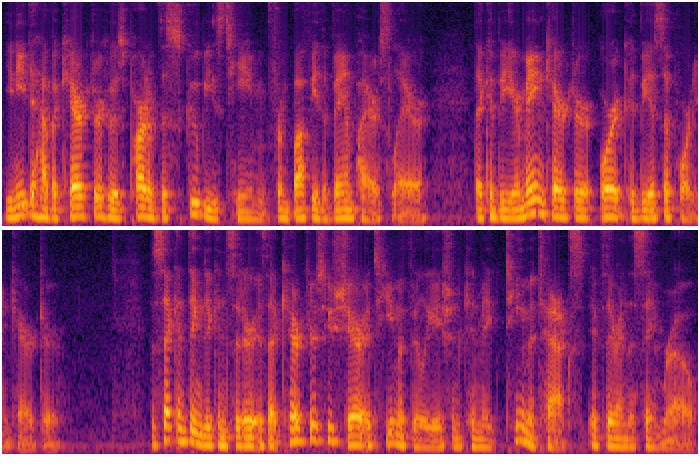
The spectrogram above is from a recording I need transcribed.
you need to have a character who is part of the Scoobies team from Buffy the Vampire Slayer. That could be your main character, or it could be a supporting character. The second thing to consider is that characters who share a team affiliation can make team attacks if they're in the same row.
